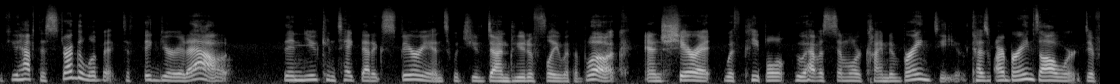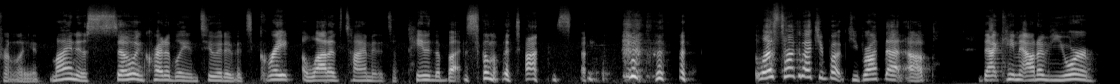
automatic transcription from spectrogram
if you have to struggle a bit to figure it out, then you can take that experience, which you've done beautifully with a book, and share it with people who have a similar kind of brain to you. Because our brains all work differently. Mine is so incredibly intuitive. It's great a lot of the time, and it's a pain in the butt some of the times. So. Let's talk about your book. You brought that up. That came out of your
